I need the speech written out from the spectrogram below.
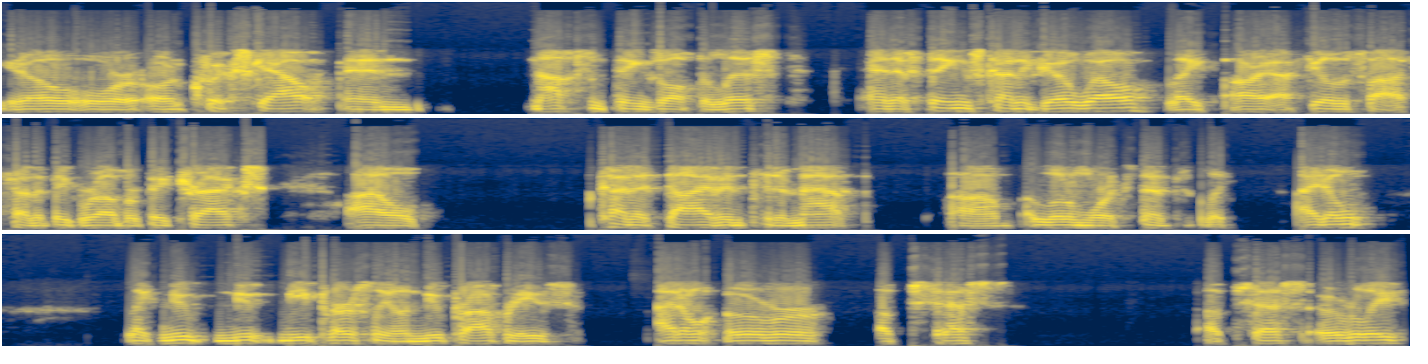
you know, or, a quick scout and knock some things off the list. And if things kind of go well, like all right, I feel this spot, I found a big rub or big tracks, I'll kind of dive into the map um, a little more extensively. I don't like new, new me personally on new properties. I don't over obsess, obsess overly,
